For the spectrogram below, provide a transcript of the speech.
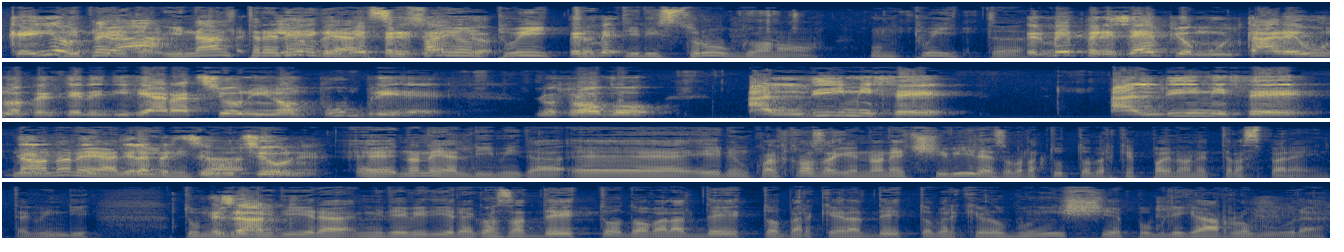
che io ripeto, già, in altre leghe, me, se esempio, fai un tweet, me, ti distruggono. Un tweet. Per me, per esempio, multare uno per delle dichiarazioni non pubbliche lo trovo al limite al limite no, non è al della limite, persecuzione. Eh, eh, non è al limite, è in un qualcosa che non è civile, soprattutto perché poi non è trasparente. Quindi tu mi, esatto. devi dire, mi devi dire cosa ha detto, dove l'ha detto, perché l'ha detto, perché lo punisci e pubblicarlo pure.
